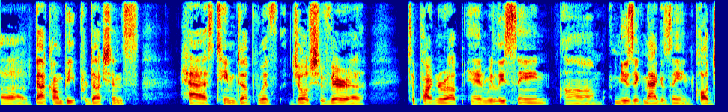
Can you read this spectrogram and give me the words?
uh, Back on Beat Productions has teamed up with Joe Shavira to partner up in releasing um, music magazine called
